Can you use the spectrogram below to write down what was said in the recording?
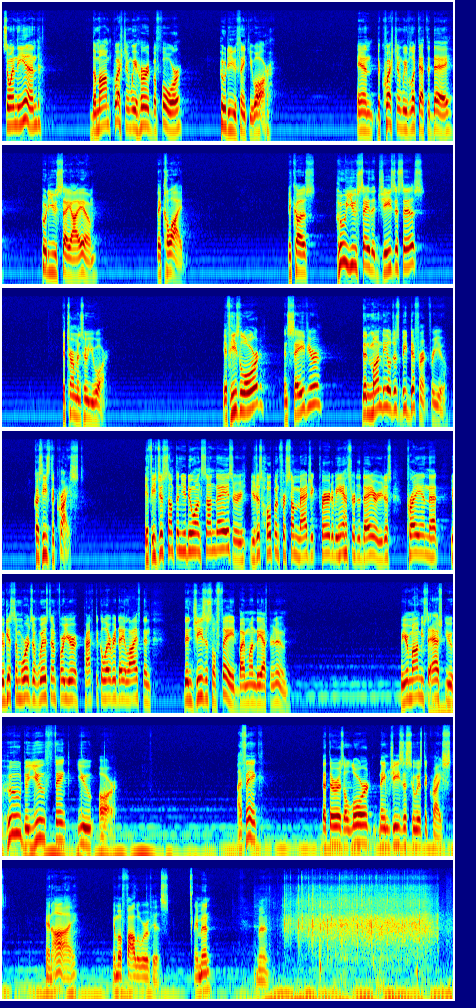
So, in the end, the mom question we heard before who do you think you are? And the question we've looked at today who do you say I am? They collide. Because who you say that Jesus is determines who you are. If He's Lord and Savior, then Monday will just be different for you because He's the Christ. If He's just something you do on Sundays, or you're just hoping for some magic prayer to be answered today, or you're just praying that you'll get some words of wisdom for your practical everyday life, then, then Jesus will fade by Monday afternoon. When your mom used to ask you, Who do you think you are? I think that there is a Lord named Jesus who is the Christ, and I am a follower of his. Amen. Amen.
